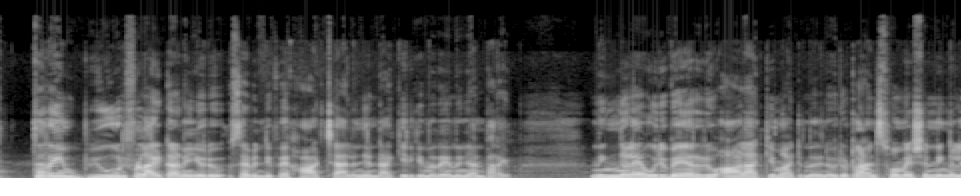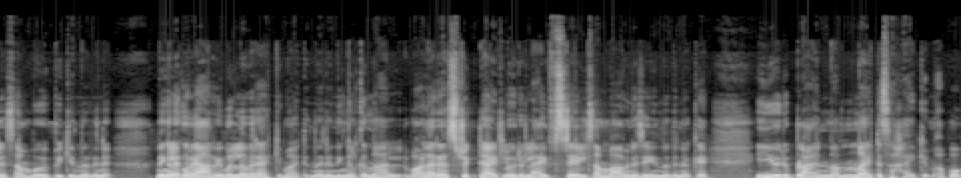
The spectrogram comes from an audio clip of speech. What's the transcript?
അത്രയും ബ്യൂട്ടിഫുൾ ആയിട്ടാണ് ഈ ഒരു സെവന്റി ഫൈവ് ഹാർട്ട് ചാലഞ്ച് ഉണ്ടാക്കിയിരിക്കുന്നത് എന്ന് ഞാൻ പറയും. നിങ്ങളെ ഒരു വേറൊരു ആളാക്കി മാറ്റുന്നതിന് ഒരു ട്രാൻസ്ഫോർമേഷൻ നിങ്ങളിൽ സംഭവിപ്പിക്കുന്നതിന് നിങ്ങളെ കുറേ അറിവുള്ളവരാക്കി മാറ്റുന്നതിന് നിങ്ങൾക്ക് വളരെ സ്ട്രിക്റ്റ് ആയിട്ടുള്ള ഒരു ലൈഫ് സ്റ്റൈൽ സംഭാവന ചെയ്യുന്നതിനൊക്കെ ഈ ഒരു പ്ലാൻ നന്നായിട്ട് സഹായിക്കും. അപ്പോൾ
